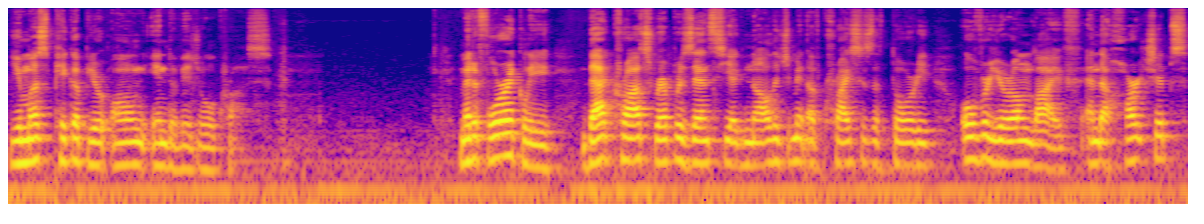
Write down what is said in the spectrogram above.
you must pick up your own individual cross. Metaphorically, that cross represents the acknowledgement of Christ's authority over your own life and the hardships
